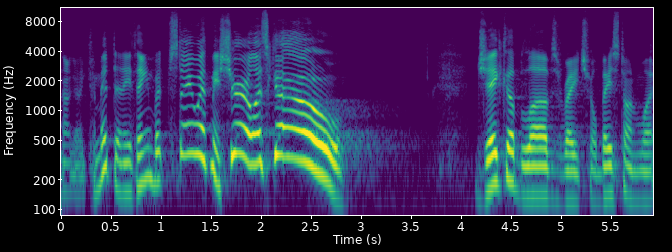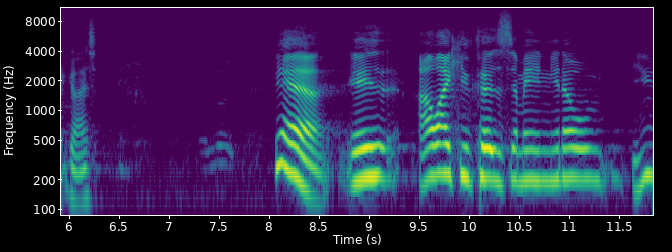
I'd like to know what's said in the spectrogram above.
Not going to commit to anything, but stay with me. Sure, let's go. Jacob loves Rachel based on what, guys? Yeah, eh, I like you because I mean, you know, you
